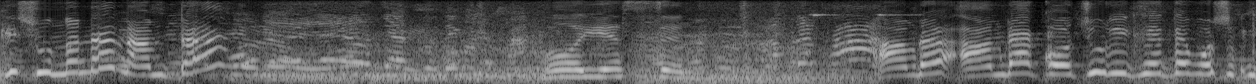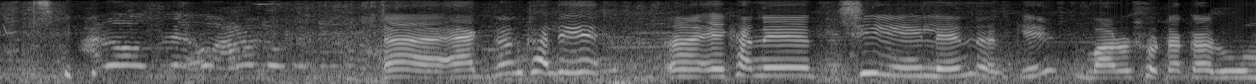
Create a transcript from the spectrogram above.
কি সুন্দর না নামটা? ও এসছেন। আমরা আমরা কচুরি খেতে বসে গেছি। হ্যাঁ একজন খালি এখানে ছিলেন আর কি। বারোশো টাকা রুম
